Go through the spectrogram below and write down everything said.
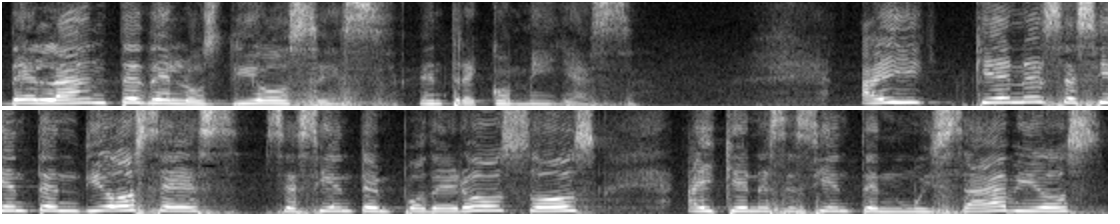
delante de los dioses, entre comillas. Hay quienes se sienten dioses, se sienten poderosos, hay quienes se sienten muy sabios,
